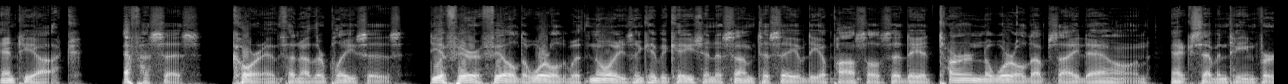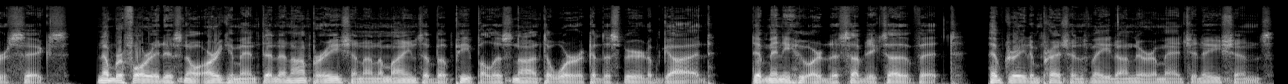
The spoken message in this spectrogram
Antioch, Ephesus, Corinth, and other places. The affair filled the world with noise and gave occasion to some to say of the apostles that they had turned the world upside down. Acts 17, verse 6. Number four, it is no argument that an operation on the minds of a people is not the work of the Spirit of God, that many who are the subjects of it have great impressions made on their imaginations.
